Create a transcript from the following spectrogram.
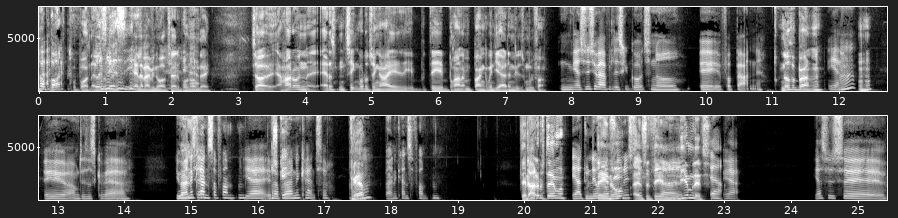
på bånd. på bånd, eller, eller hvad vi nu optager det på nogle dage. Så har du en, er der sådan en ting, hvor du tænker, ej, det brænder, banker mit hjerte en lille smule for? Mm, Jeg synes i hvert fald, det skal gå til noget øh, for børnene. Noget for børnene? Ja. Mm. Mhm. Øh, om det så skal være... UNICEF, Børnecancerfonden. Ja, eller Måske. børnecancer. Ja, Mm. Børnecancerfonden. det er dig, der bestemmer. Ja, du nævnte Det er nu, UNICEF, altså det er lige om lidt. Ja. Ja. Jeg synes, øh,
